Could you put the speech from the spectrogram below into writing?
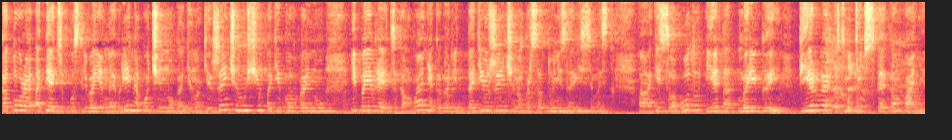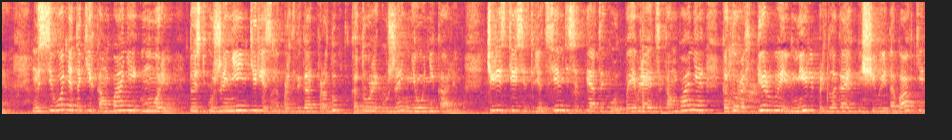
которая, опять же, послевоенное время, очень много одиноких женщин, мужчин погибло в войну, и появляется компания, говорит, дадим женщинам красоту, независимость, и свободу, и это Марикей, первая косметическая компания. На сегодня таких компаний море, то есть уже неинтересно продвигать продукт, который уже не уникален. Через 10 лет, 75 год, появляется компания, которая впервые в мире предлагает пищевые добавки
